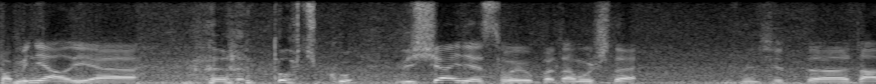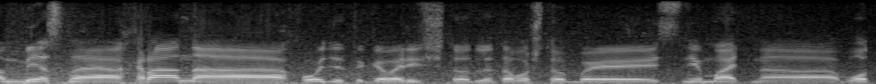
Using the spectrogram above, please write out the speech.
Поменял я точку вещания свою, потому что Значит, э, там местная охрана ходит и говорит, что для того, чтобы снимать на вот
